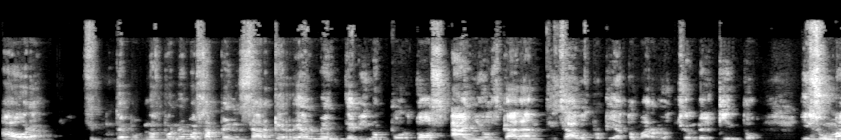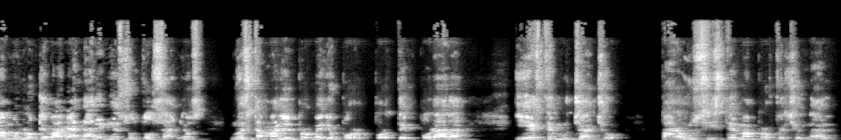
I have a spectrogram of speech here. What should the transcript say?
Ahora, si nos ponemos a pensar que realmente vino por dos años garantizados, porque ya tomaron la opción del quinto, y sumamos lo que va a ganar en esos dos años, no está mal el promedio por, por temporada. Y este muchacho para un sistema profesional,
